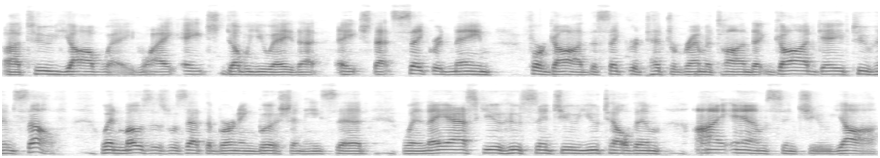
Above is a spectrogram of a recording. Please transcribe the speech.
Uh, to Yahweh, YHWA, that H, that sacred name for God, the sacred tetragrammaton that God gave to himself when Moses was at the burning bush and he said, When they ask you who sent you, you tell them, I am sent you, Yah,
